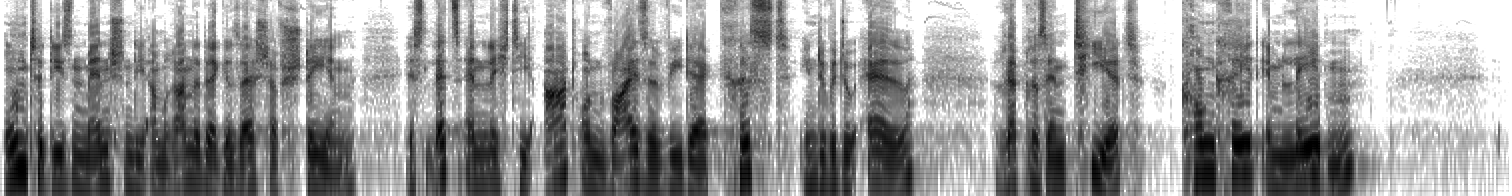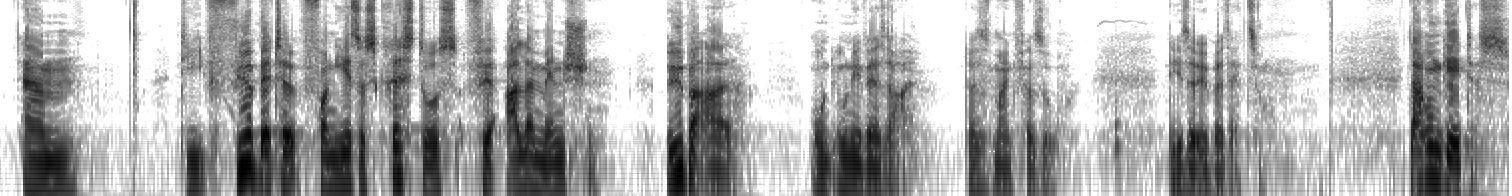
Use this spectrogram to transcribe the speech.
unter diesen Menschen, die am Rande der Gesellschaft stehen, ist letztendlich die Art und Weise, wie der Christ individuell repräsentiert, konkret im Leben, ähm, die Fürbitte von Jesus Christus für alle Menschen, überall und universal. Das ist mein Versuch dieser Übersetzung. Darum geht es.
